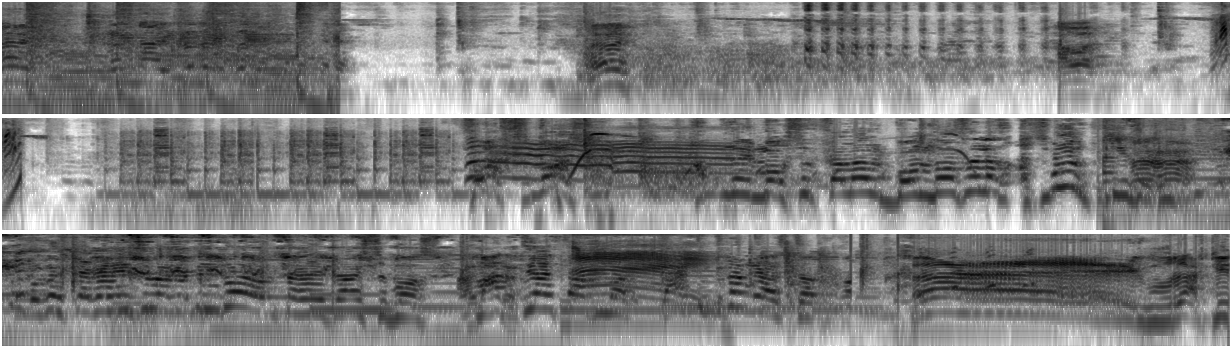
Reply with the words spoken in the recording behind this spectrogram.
এই, এখানে না, আপনার মকসুদ কালার বন্ধ আছে না? আসবুন ওকে টাকা নিয়েছিল আগে দিন টাকা আসছে বস। মারতে আসছে আপনার টাকা আসছে ওরা কি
